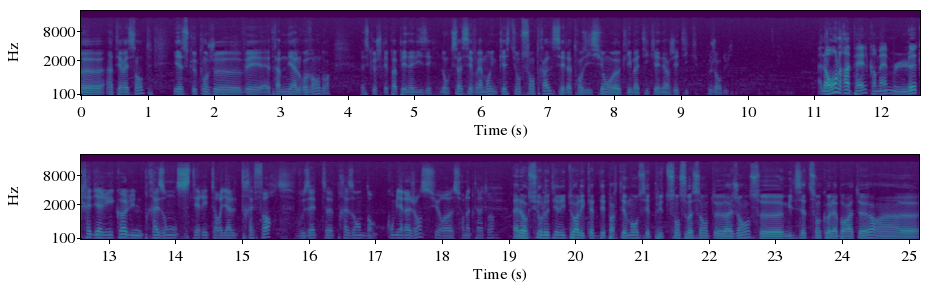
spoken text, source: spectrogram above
euh, intéressantes? Et est-ce que quand je vais être amené à le revendre, est-ce que je ne serai pas pénalisé? Donc ça, c'est vraiment une question centrale, c'est la transition euh, climatique et énergétique aujourd'hui. Alors on le rappelle quand même, le Crédit Agricole, une présence territoriale très forte. Vous êtes présent dans combien d'agences sur, euh, sur notre territoire? Alors sur le territoire, les quatre départements, c'est plus de 160 euh, agences, 1700 collaborateurs. Hein,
